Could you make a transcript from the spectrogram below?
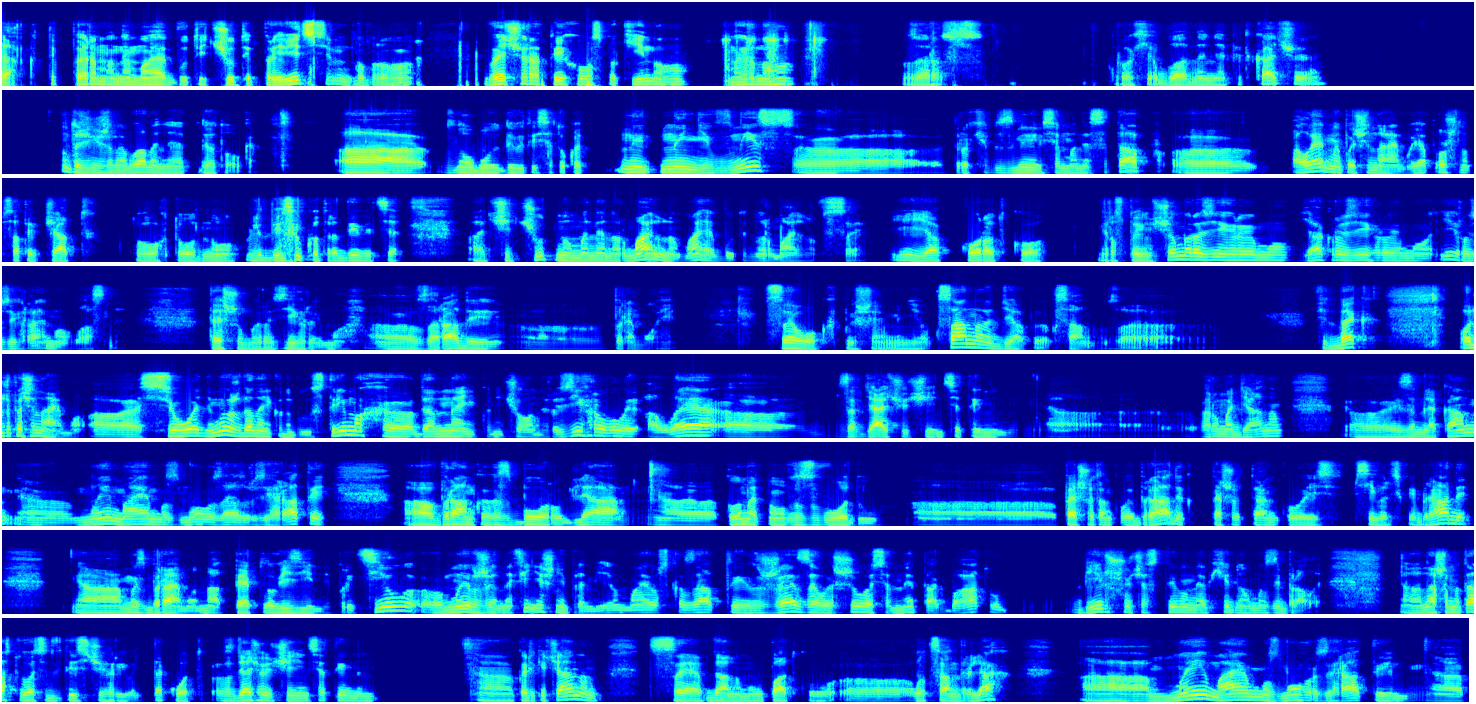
Так, тепер мене має бути чути. Привіт всім, доброго вечора, тихого, спокійного, мирного. Зараз трохи обладнання підкачує. Ну, точніше, не обладнання, а підготовка. А знову буду дивитися тільки нині вниз. е, Трохи змінився в мене сетап. е, Але ми починаємо. Я прошу написати в чат того, хто одну людину, котра дивиться, чи чутно мене нормально, має бути нормально все. І я коротко розповім, що ми розігруємо, як розігруємо, і розіграємо, власне, те, що ми розігруємо е, заради е, перемоги. Все ок, пише мені Оксана. Дякую, Оксано, за фідбек. Отже, починаємо. Сьогодні ми вже давненько не були в стрімах, е, давненько нічого не розігрували, але е, завдячуючи ініціативним е, громадянам е, і землякам, е, ми маємо змогу зараз розіграти е, в рамках збору для кулеметного взводу першої танкової бригади, першої танкової сіверської бригади. Ми збираємо на тепловізійний приціл. Ми вже на фінішній прямі, маю сказати, вже залишилося не так багато. Більшу частину необхідного ми зібрали. Наша мета 122 тисячі гривень. Так от, завдячуючи ініціативним а, харківчанам, це в даному випадку Олександр Лях. Ми маємо змогу розіграти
